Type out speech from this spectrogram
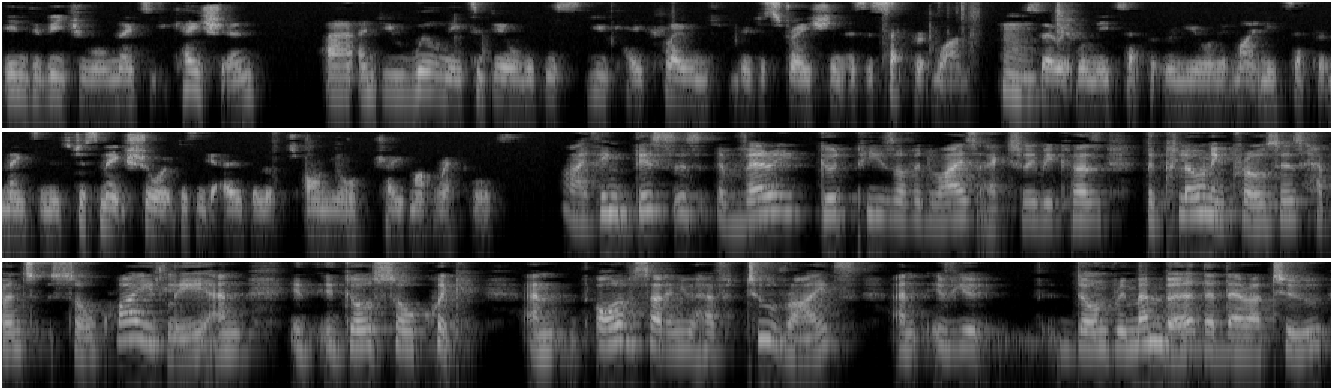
individual notification uh, and you will need to deal with this UK cloned registration as a separate one. Hmm. So it will need separate renewal. It might need separate maintenance. Just make sure it doesn't get overlooked on your trademark records. I think this is a very good piece of advice actually because the cloning process happens so quietly and it, it goes so quick. And all of a sudden you have two rights. And if you don't remember that there are two,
